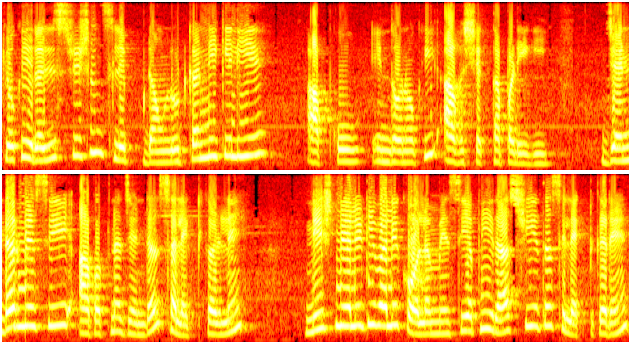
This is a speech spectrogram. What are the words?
क्योंकि रजिस्ट्रेशन स्लिप डाउनलोड करने के लिए आपको इन दोनों की आवश्यकता पड़ेगी। जेंडर में से आप अपना जेंडर सेलेक्ट कर लें। नेशनैलिटी वाले कॉलम में से अपनी राष्ट्रीयता सिलेक्ट करें।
